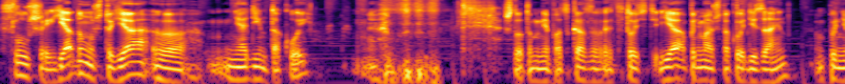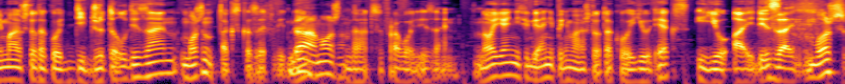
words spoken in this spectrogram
Слушай, я думаю, что я э, не один такой. Что-то мне подсказывает. То есть я понимаю, что такое дизайн, понимаю, что такое digital дизайн. Можно так сказать? Ведь, Да, можно. Да, цифровой дизайн. Но я нифига не понимаю, что такое UX и UI дизайн. Можешь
